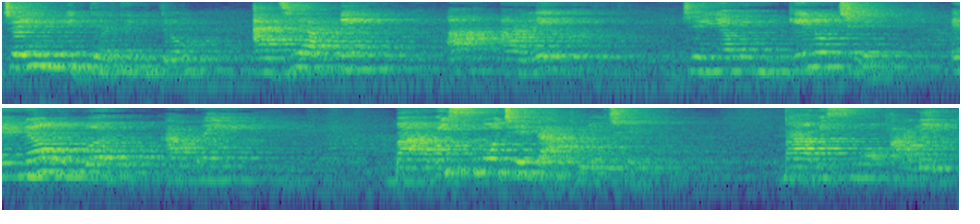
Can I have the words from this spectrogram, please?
જય વિદ્યાર્થી મિત્રો. આજે આપણે આ આલેખ જે અહીંયા મેં મૂકેલો છે, એના ઉપર આપણે બાવીસમો જે દાખલો છે, બાવીસમો આલેખ.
